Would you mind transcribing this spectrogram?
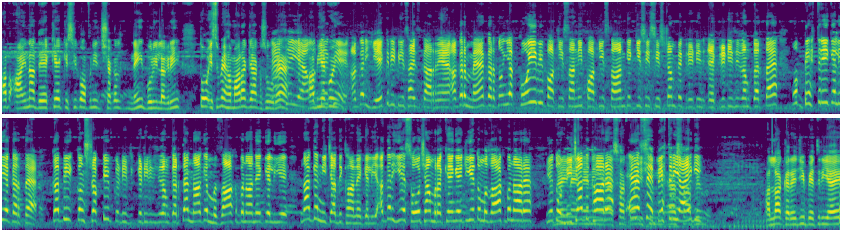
अब आईना देख के किसी को अपनी शक्ल नहीं बुरी लग रही तो इसमें हमारा क्या कसूर है? है अब ये कोई अगर ये क्रिटिसाइज कर रहे हैं अगर मैं करता हूँ या कोई भी पाकिस्तानी पाकिस्तान के किसी सिस्टम पे क्रिटिसिज्म करता है वो बेहतरी के लिए करता है। कभी कंस्ट्रक्टिव क्रिटिसिज्म करता है ना कि मज़ाक बनाने के लिए ना कि नीचा दिखाने के लिए। अगर ये सोच हम रखेंगे जी ये तो मज़ाक बना रहा है ये तो नीचा दिखा रहा है ऐसे बेहतरी आएगी। अल्लाह करे जी बेहतरी आए।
